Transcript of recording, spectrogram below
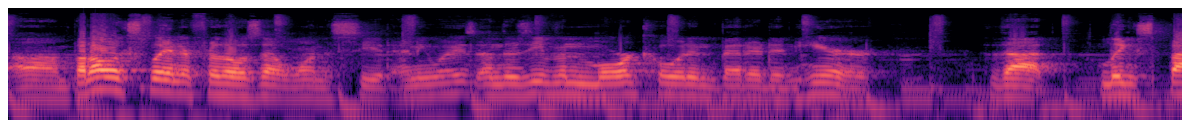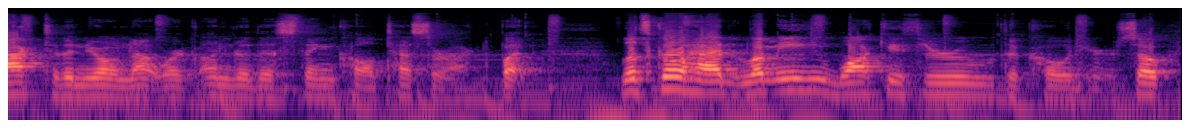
Um, but I'll explain it for those that want to see it anyways. And there's even more code embedded in here that links back to the neural network under this thing called Tesseract. But let's go ahead, let me walk you through the code here. So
